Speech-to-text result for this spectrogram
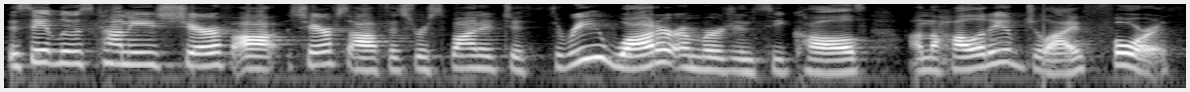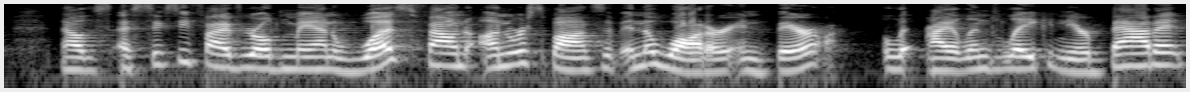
The St. Louis County Sheriff, Sheriff's Office responded to three water emergency calls on the holiday of July 4th. Now, a 65-year-old man was found unresponsive in the water in Bear Island Lake near Babbitt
